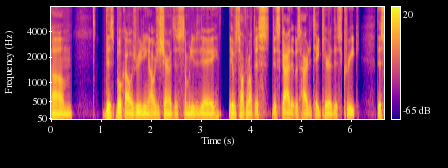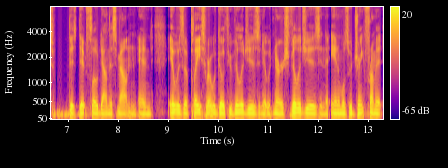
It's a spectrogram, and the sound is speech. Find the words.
um, this book I was reading. I was just sharing it with somebody today. It was talking about this this guy that was hired to take care of this creek. This this that flowed down this mountain, and it was a place where it would go through villages, and it would nourish villages, and the animals would drink from it.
